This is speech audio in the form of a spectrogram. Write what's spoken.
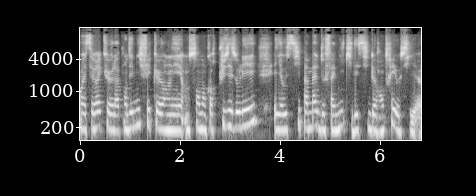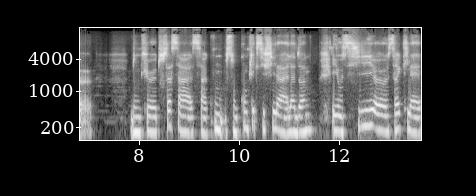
Ouais, c'est vrai que la pandémie fait qu'on est, on se sent encore plus isolé. Et il y a aussi pas mal de familles qui décident de rentrer aussi. Euh, donc euh, tout ça, ça, ça, complexifie la, donne. Et aussi, c'est vrai que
